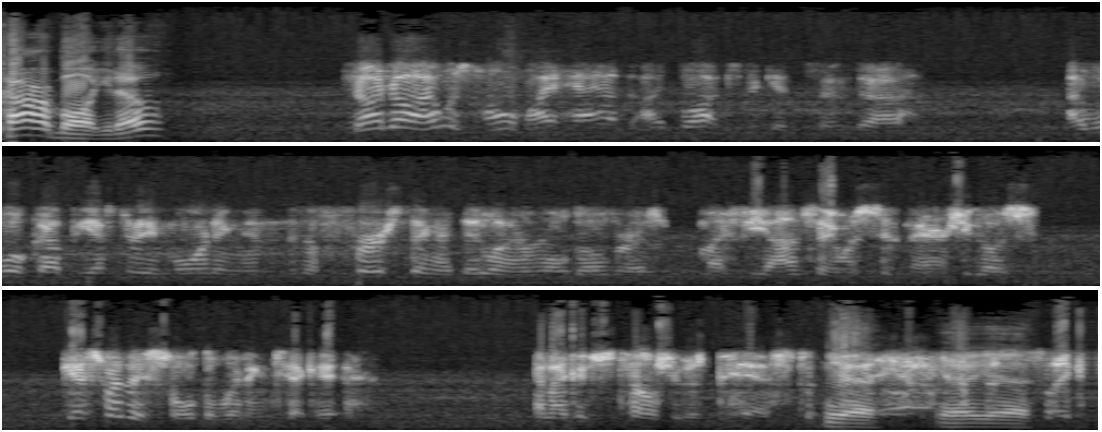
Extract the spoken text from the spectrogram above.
Powerball, you know? No, no, I was home. I had I bought tickets and. uh I woke up yesterday morning, and the first thing I did when I rolled over is my fiance was sitting there, and she goes, "Guess where they sold the winning ticket?" And I could just tell she was pissed. Yeah, yeah, yeah. it's like,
